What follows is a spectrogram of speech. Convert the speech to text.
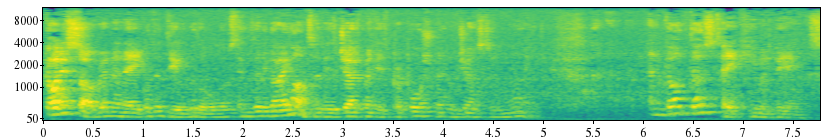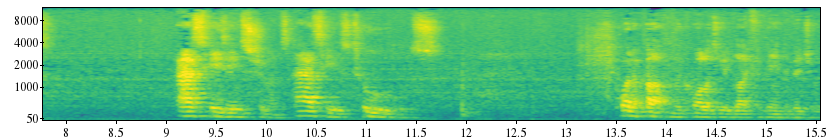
God is sovereign and able to deal with all those things that are going on, so that his judgment is proportionate and just and right. And God does take human beings as his instruments, as his tools, quite apart from the quality of life of the individual.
